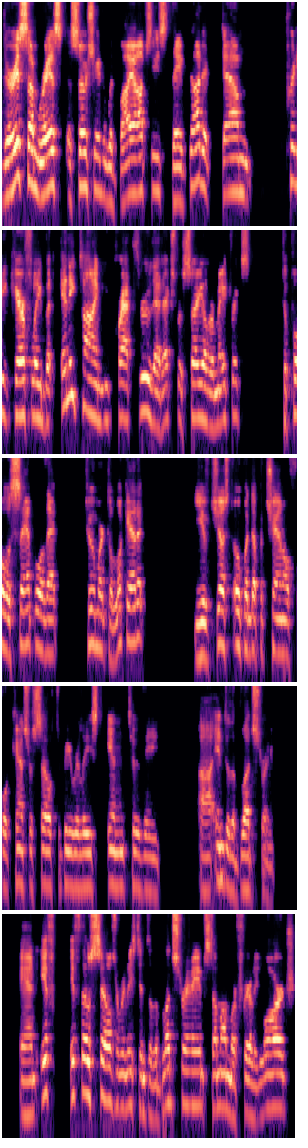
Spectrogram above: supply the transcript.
There is some risk associated with biopsies. They've got it down pretty carefully, but anytime you crack through that extracellular matrix to pull a sample of that tumor to look at it, you've just opened up a channel for cancer cells to be released into the uh, into the bloodstream. And if if those cells are released into the bloodstream, some of them are fairly large.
